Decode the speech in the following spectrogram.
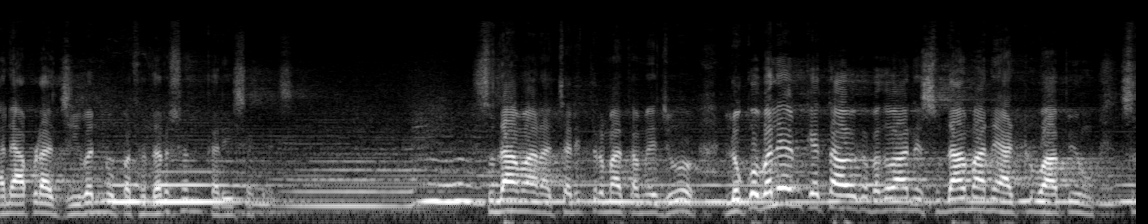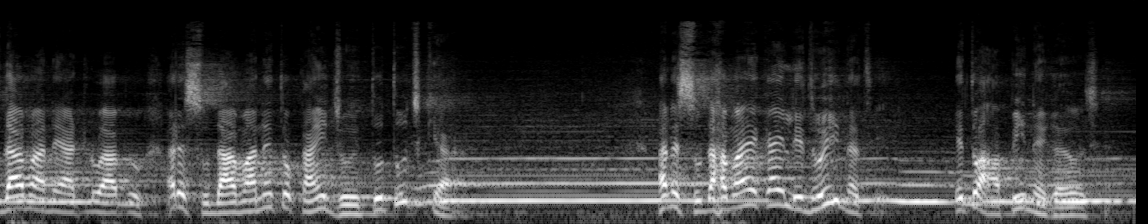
અને આપણા જીવનનું પથદર્શન કરી શકે છે. સુદામાના ચરિત્રમાં તમે જુઓ, લોકો ભલે એમ કહેતા હોય કે ભગવાને સુદામાને આટલું આપ્યું, સુદામાને આટલું આપ્યું. અરે સુદામાને તો કાંઈ જોઈતું તું જ ક્યાં? અને સુદામાએ કાંઈ લીધું નથી. એ તો આપીને ગયો છે.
